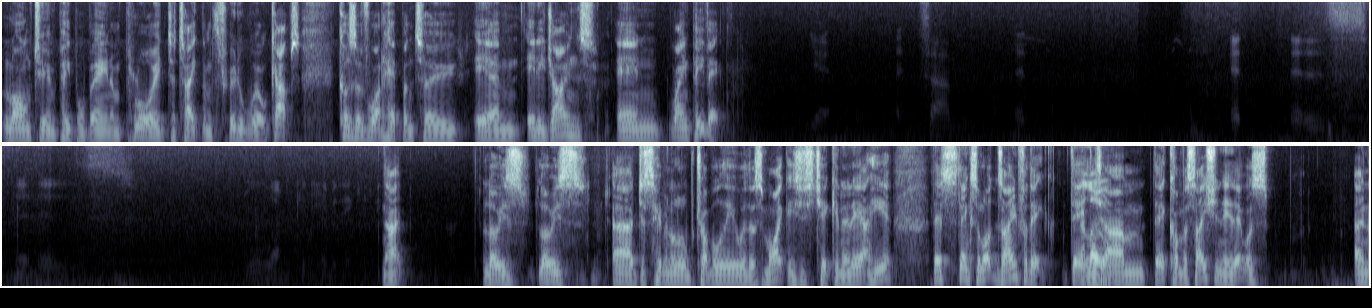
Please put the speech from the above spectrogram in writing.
long term people being employed to take them through to World Cups because of what happened to um, Eddie Jones and Wayne Pivac. No. Louis, Louis, uh, just having a little trouble there with his mic. He's just checking it out here. That's thanks a lot, Zane, for that that um, that conversation there. That was an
